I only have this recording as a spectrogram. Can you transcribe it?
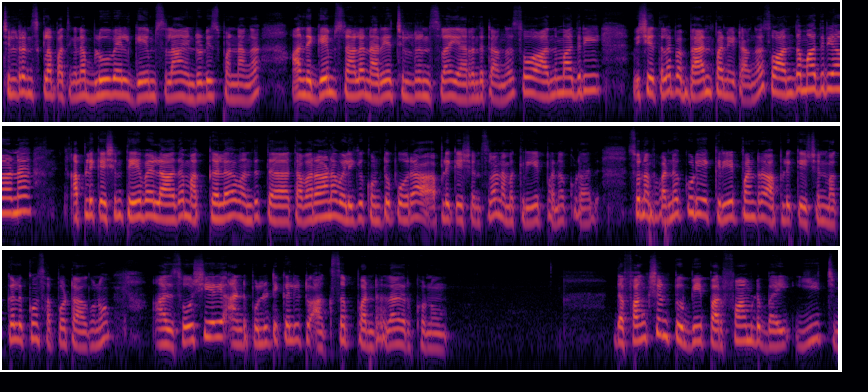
சில்ட்ரன்ஸ்க்குலாம் பார்த்தீங்கன்னா ப்ளூவேல் கேம்ஸ்லாம் இன்ட்ரடியூஸ் பண்ணாங்க. அந்த கேம்ஸ்னால நிறைய சில்ட்ரன்ஸ்லாம் இறந்துட்டாங்க. ஸோ அந்த மாதிரி விஷயத்தில் இப்போ பேன் பண்ணிட்டாங்க. ஸோ அந்த மாதிரியான அப்ளிகேஷன் தேவையில்லாத மக்களை வந்து த தவறான வழிக்கு கொண்டு போகிற அப்ளிகேஷன்ஸ்லாம் நம்ம க்ரியேட் பண்ணக்கூடாது. ஸோ நம்ம பண்ணக்கூடிய க்ரியேட் பண்ணுற அப்ளிகேஷன் மக்களுக்கும் சப்போர்ட் ஆகணும். அது socially and politically to accept பண்ணுறதா இருக்கணும். The function to be be by by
